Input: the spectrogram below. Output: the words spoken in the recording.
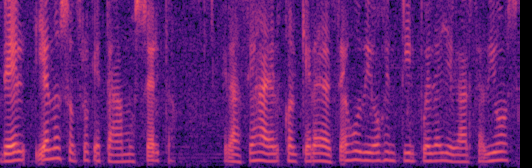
de Él y a nosotros que estábamos cerca. Gracias a Él, cualquiera de ese judío gentil puede llegarse a Dios,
